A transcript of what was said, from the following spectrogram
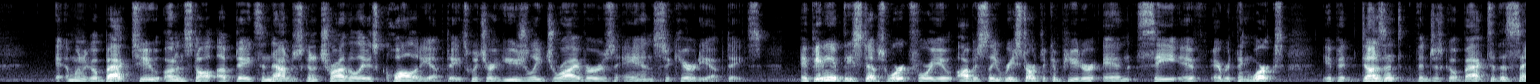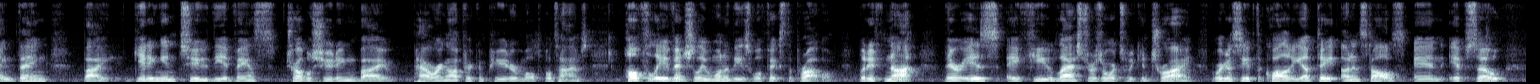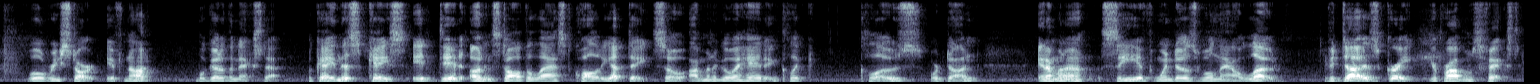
I'm going to go back to uninstall updates, and now I'm just going to try the latest quality updates, which are usually drivers and security updates. If any of these steps work for you, obviously restart the computer and see if everything works. If it doesn't, then just go back to the same thing by getting into the advanced troubleshooting by powering off your computer multiple times. Hopefully, eventually, one of these will fix the problem. But if not, there is a few last resorts we can try. We're going to see if the quality update uninstalls, and if so, we'll restart. If not, we'll go to the next step. Okay, in this case, it did uninstall the last quality update. So I'm going to go ahead and click close or done. And I'm going to see if Windows will now load. If it does, great, your problem's fixed.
